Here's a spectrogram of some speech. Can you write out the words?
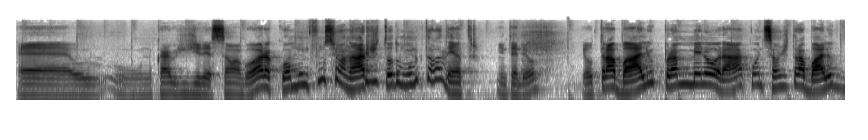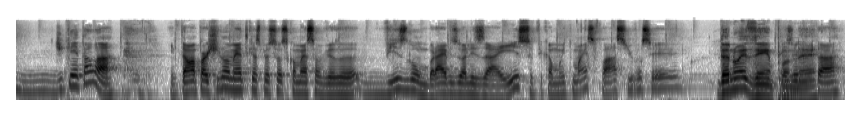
é, o- o- no cargo de direção agora como um funcionário de todo mundo que está lá dentro, entendeu? Eu trabalho para melhorar a condição de trabalho de quem está lá. Então, a partir do momento que as pessoas começam a vislumbrar e visualizar isso, fica muito mais fácil de você Dando um exemplo, né? executar.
